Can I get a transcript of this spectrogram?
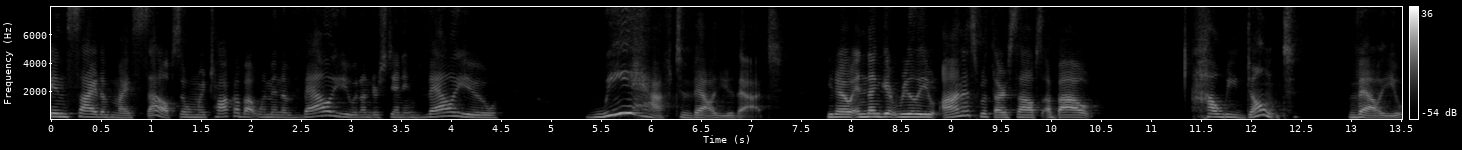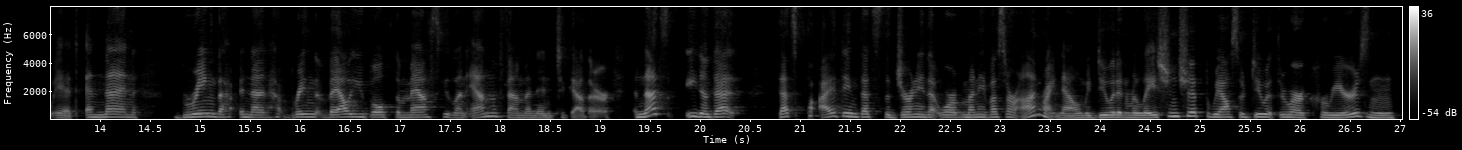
inside of myself. So when we talk about women of value and understanding value, we have to value that, you know, and then get really honest with ourselves about how we don't value it. And then bring the and then bring the value both the masculine and the feminine together and that's you know that that's i think that's the journey that we're many of us are on right now and we do it in relationship we also do it through our careers and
